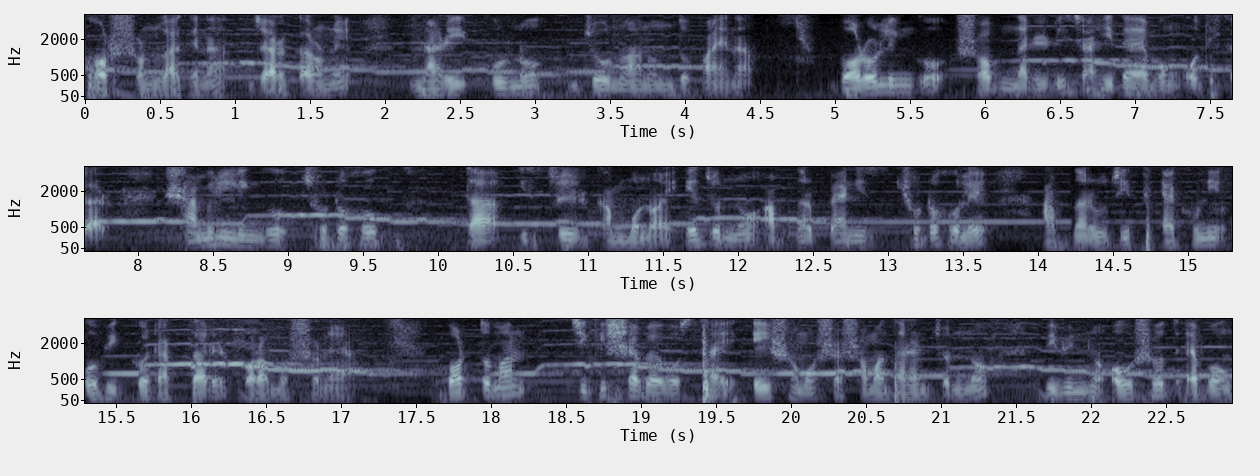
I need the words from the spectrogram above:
ঘর্ষণ লাগে না, যার কারণে নারী পূর্ণ যৌন আনন্দ পায় না। বড় লিঙ্গ সব নারীরই চাহিদা এবং অধিকার। স্বামীর লিঙ্গ ছোট হোক, তা স্ত্রীর কাম্য নয়। এজন্য আপনার প্যানিস ছোট হলে আপনার উচিত এখনই অভিজ্ঞ ডাক্তারের পরামর্শ নেওয়া বর্তমান চিকিৎসা ব্যবস্থায় এই সমস্যা সমাধানের জন্য বিভিন্ন ঔষধ এবং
